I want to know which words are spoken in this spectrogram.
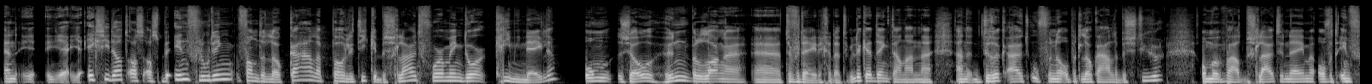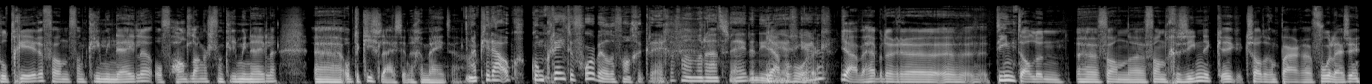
En ja, ja, ik zie dat als, als beïnvloeding van de lokale politieke besluitvorming door criminelen om zo hun belangen uh, te verdedigen natuurlijk. Denk dan aan, uh, aan het druk uitoefenen op het lokale bestuur... om een bepaald besluit te nemen... of het infiltreren van, van criminelen of handlangers van criminelen... Uh, op de kieslijst in de gemeente. Heb je daar ook concrete voorbeelden van gekregen van raadsleden? Die ja, behoorlijk. Ja, we hebben er tientallen van, van gezien. Ik, ik, ik, zal er een paar voorlezen.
